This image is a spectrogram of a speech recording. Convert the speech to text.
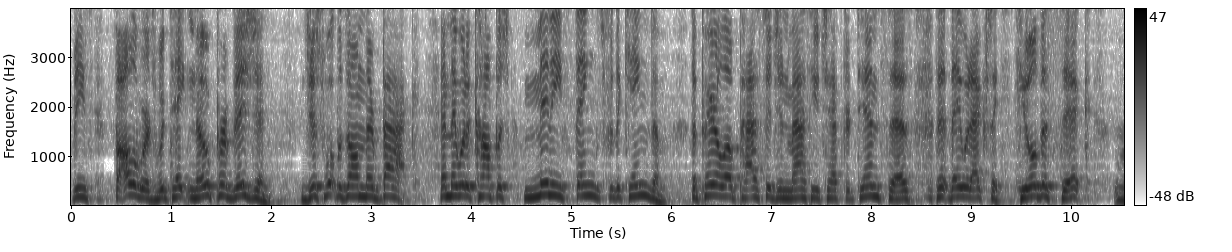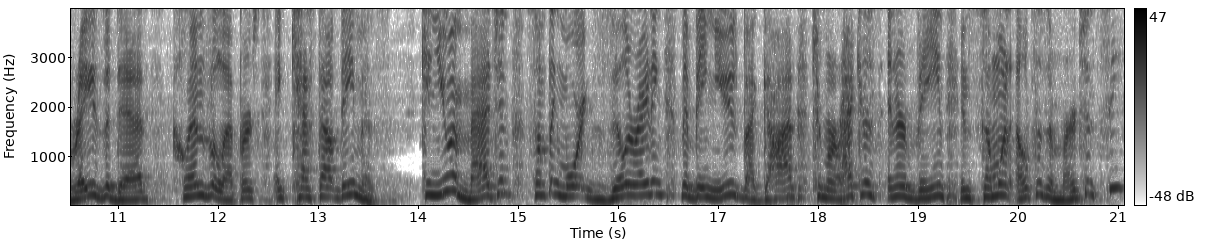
these followers would take no provision, just what was on their back, and they would accomplish many things for the kingdom. The parallel passage in Matthew chapter 10 says that they would actually heal the sick, raise the dead, cleanse the lepers, and cast out demons. Can you imagine something more exhilarating than being used by God to miraculously intervene in someone else's emergency?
